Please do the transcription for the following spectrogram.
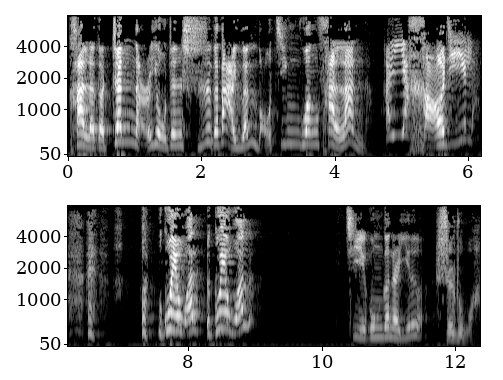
看了个真儿又真，十个大元宝金光灿烂呐！哎呀，好极了！哎。归我了，归我了。济公搁那一乐，施主啊，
